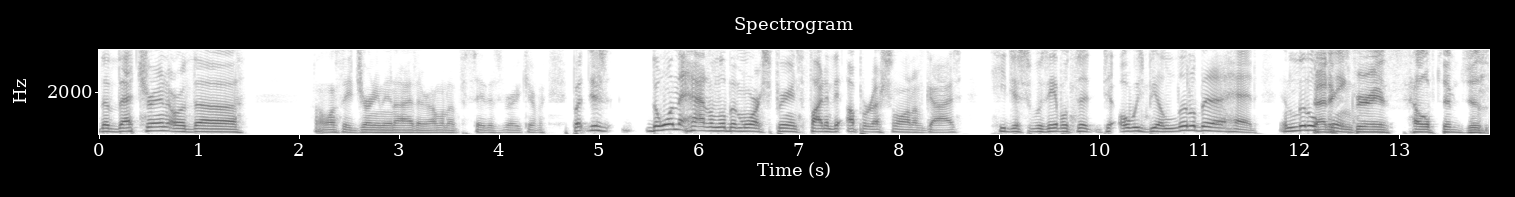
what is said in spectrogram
the veteran or the I don't want to say journeyman either. I want to say this very carefully. But there's the one that had a little bit more experience fighting the upper echelon of guys. He just was able to to always be a little bit ahead in little that things. experience helped him just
